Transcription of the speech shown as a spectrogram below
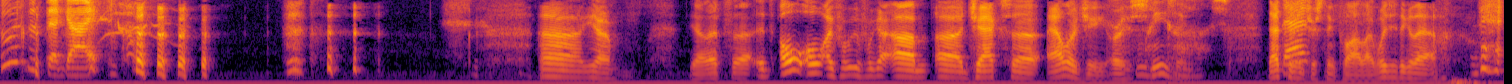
Who is this dead guy? uh, yeah. Yeah, that's uh. It, oh, oh, I for- forgot. Um, uh, Jack's uh, allergy or his sneezing. Gosh. That's an interesting plot line. What did you think of that? that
